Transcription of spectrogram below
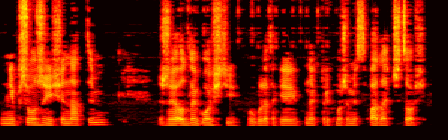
nie przyłożyli się na tym, że odległości w ogóle takie, na których możemy spadać czy coś.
